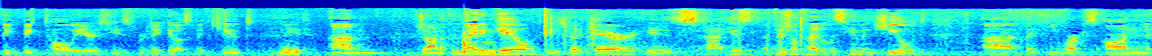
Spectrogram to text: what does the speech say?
big, big, tall ears. He's ridiculously cute. Neat. Um, Jonathan Nightingale, who's right there, is uh, his official title is Human Shield, uh, but he works on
